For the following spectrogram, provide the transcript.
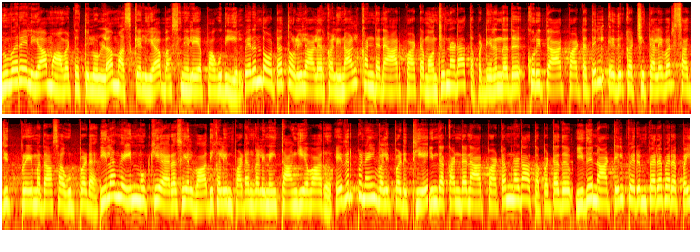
நுவரெலியா மாவட்டத்தில் உள்ள மஸ்கெலியா பஸ் நிலைய பகுதியில் பெருந்தோட்ட தொழிலாளர்களினால் கண்டன ஆர்ப்பாட்டம் ஒன்று நடாத்தப்பட்டிருந்தது. குறித்த ஆர்ப்பாட்டத்தில் எதிர்க்கட்சி தலைவர் சஜித் பிரேமதாசா உட்பட இலங்கையின் முக்கிய அரசியல்வாதிகளின் படங்களினை தாங்கியவாறு எதிர்ப்பினை வெளிப்படுத்திய இந்த கண்டன ஆர்ப்பாட்டம் நடாத்தப்பட்டது. இது நாட்டில் பெரும் பரபரப்பை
